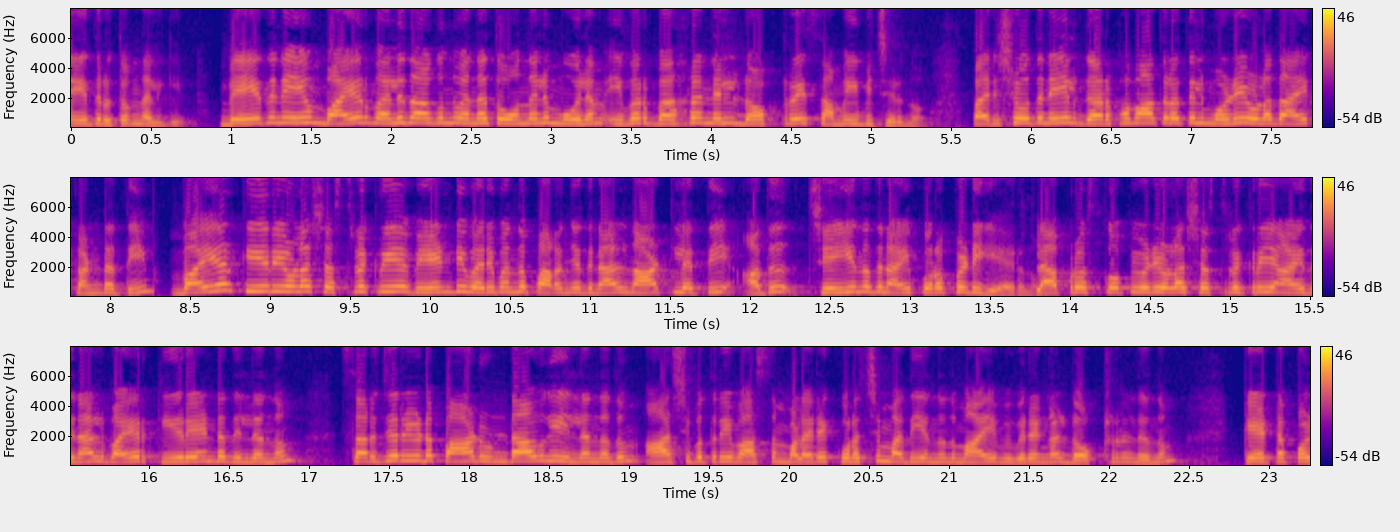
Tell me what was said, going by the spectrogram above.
നേതൃത്വം നൽകി. വേദനയും വയർ വലുതാകുന്നു എന്ന തോന്നലും മൂലം ഇവർ ബഹ്റനിൽ ഡോക്ടറെ സമീപിച്ചിരുന്നു. പരിശോധനയിൽ ഗർഭപാത്രത്തിൽ മുഴയുള്ളതായി കണ്ടെത്തി വയർ കീറിയുള്ള ശസ്ത്രക്രിയ വേണ്ടി വരുമെന്ന് പറഞ്ഞതിനാൽ നാട്ടിലെത്തി അത് ചെയ്യുന്നതിനായി പുറപ്പെടുകയായിരുന്നു. ലാപ്രോസ്കോപ്പി വഴിയുള്ള ശസ്ത്രക്രിയ ആയതിനാൽ വയർ കീറേണ്ടതില്ലെന്നും സർജറിയുടെ പാടുണ്ടാവുകയില്ലെന്നതും ആശുപത്രി വാസം വളരെ കുറച്ച് മതിയെന്നതുമായ വിവരങ്ങൾ ഡോക്ടറിൽ നിന്നും കേട്ടപ്പോൾ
